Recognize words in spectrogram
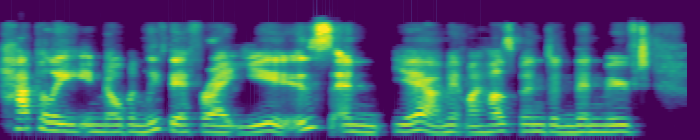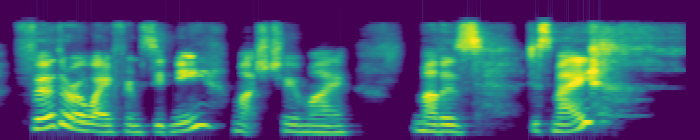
Happily in Melbourne, lived there for eight years. And yeah, I met my husband and then moved further away from Sydney, much to my mother's dismay.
